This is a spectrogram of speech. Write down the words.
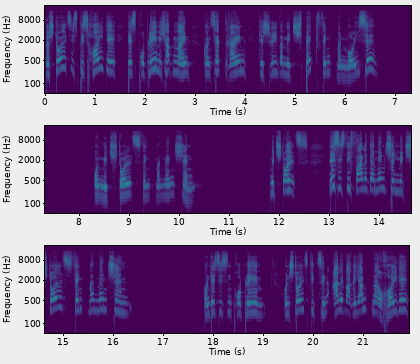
Der Stolz ist bis heute das Problem. Ich habe mein Konzept reingeschrieben, mit Speck fängt man Mäuse und mit Stolz fängt man Menschen. Mit Stolz. Das ist die Falle der Menschen. Mit Stolz fängt man Menschen. Und das ist ein Problem. Und Stolz gibt es in alle Varianten, auch heute.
